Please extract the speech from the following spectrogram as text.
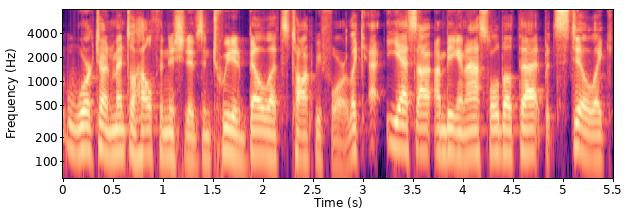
worked on mental health initiatives and tweeted Bell Let's Talk before. Like, uh, yes, I, I'm being an asshole about that, but still, like,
